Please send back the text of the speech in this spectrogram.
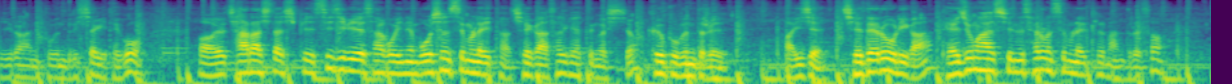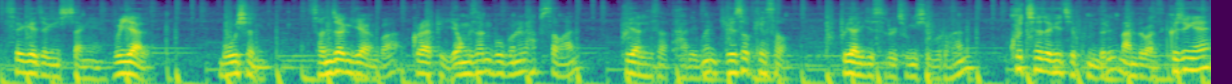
이러한 부분들이 시작이 되고 어, 잘 아시다시피 CGV에서 하고 있는 모션 시뮬레이터 제가 설계했던 것이죠. 그 부분들을 어, 이제 제대로 우리가 대중화할 수 있는 새로운 시뮬레이터를 만들어서 세계적인 시장에 VR, 모션, 전전기관과 그래픽, 영상 부분을 합성한 VR 회사 다림은 계속해서 VR 기술을 중심으로 한 구체적인 제품들을 만들어 왔어요. 그 중에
